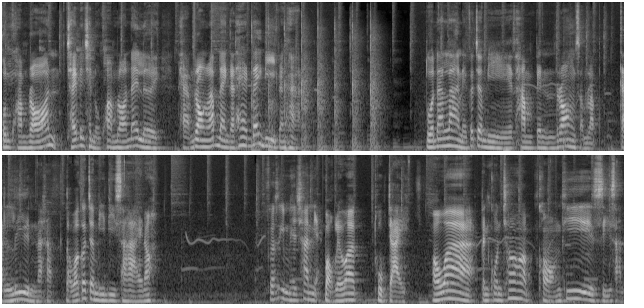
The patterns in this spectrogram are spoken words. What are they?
ทนความร้อนใช้เป็นฉนวนความร้อนได้เลย แถมรองรับแรงกระแทกได้ดีต่างหาก ตัวด้านล่างเนี่ยก็จะมีทำเป็นร่องสำหรับกันลื่นนะครับ แต่ว่าก็จะมีดีไซน์เนาะ first impression เนี่ยบอกเลยว่าถูกใจ เพราะว่าเป็นคนชอบของที่สีสัน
